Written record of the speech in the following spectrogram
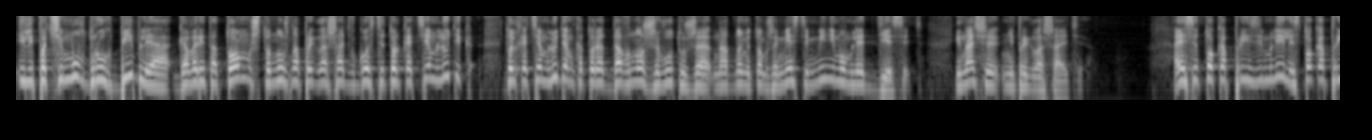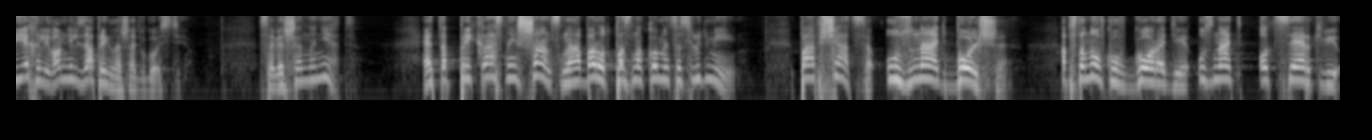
Или почему вдруг Библия говорит о том, что нужно приглашать в гости только тем, люди, только тем людям, которые давно живут уже на одном и том же месте, минимум лет 10. Иначе не приглашайте. А если только приземлились, только приехали, вам нельзя приглашать в гости. Совершенно нет. Это прекрасный шанс, наоборот, познакомиться с людьми, пообщаться, узнать больше, обстановку в городе, узнать о церкви,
